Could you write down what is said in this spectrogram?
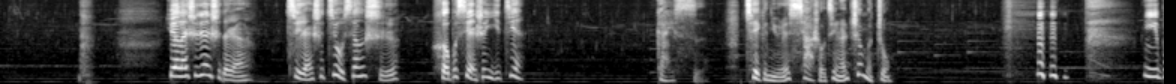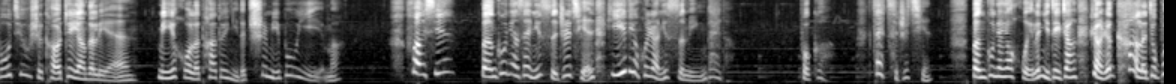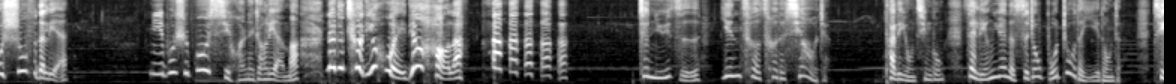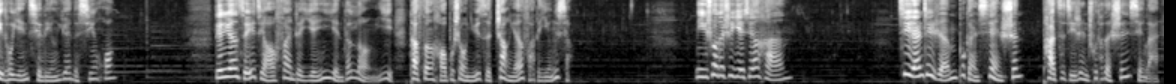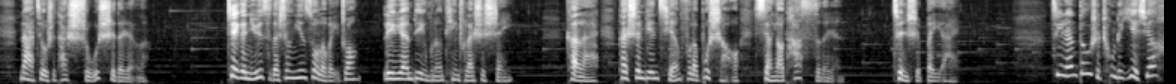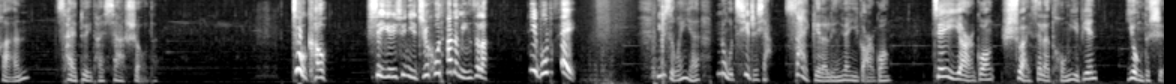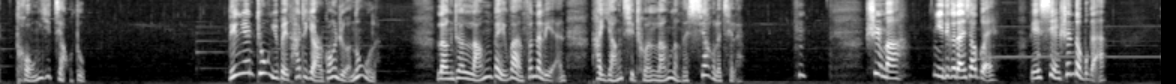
原来是认识的人，既然是旧相识，何不现身一见？该死，这个女人下手竟然这么重！哼哼，你不就是靠这样的脸迷惑了他对你的痴迷不已吗？放心，本姑娘在你死之前一定会让你死明白的。不过，在此之前，本姑娘要毁了你这张让人看了就不舒服的脸。你不是不喜欢那张脸吗？那就彻底毁掉好了！哈哈哈哈这女子阴恻恻的笑着，她利用轻功在凌渊的四周不住的移动着，企图引起凌渊的心慌。凌渊嘴角泛着隐隐的冷意，他分毫不受女子障眼法的影响。你说的是叶轩寒？既然这人不敢现身。怕自己认出他的身形来，那就是他熟识的人了。这个女子的声音做了伪装，凌渊并不能听出来是谁。看来他身边潜伏了不少想要他死的人，真是悲哀。竟然都是冲着叶轩寒才对他下手的。住口！谁允许你直呼他的名字了？你不配！女子闻言，怒气之下，再给了凌渊一个耳光。这一耳光甩在了同一边，用的是同一角度。凌渊终于被他这一耳光惹怒了，冷着狼狈万分的脸，他扬起唇，冷冷的笑了起来：“哼，是吗？你这个胆小鬼，连现身都不敢。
